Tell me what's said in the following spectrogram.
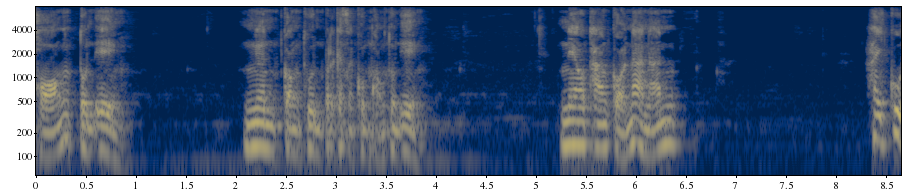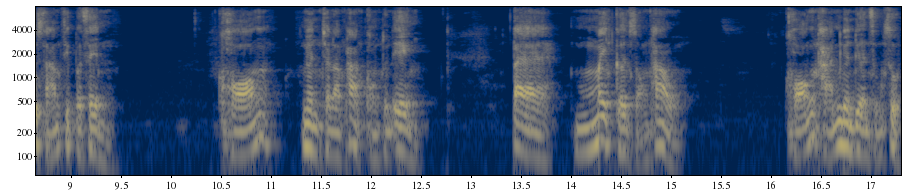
ของตนเอง เงินกองทุนประกันสังคมของตนเอง แนวทางก่อนหน้านั้น ให้กู้ 30%ของเงินชราภาพของตนเอง แต่ไม่เกิน 2 เท่า ของฐานเงินเดือนสูงสุด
